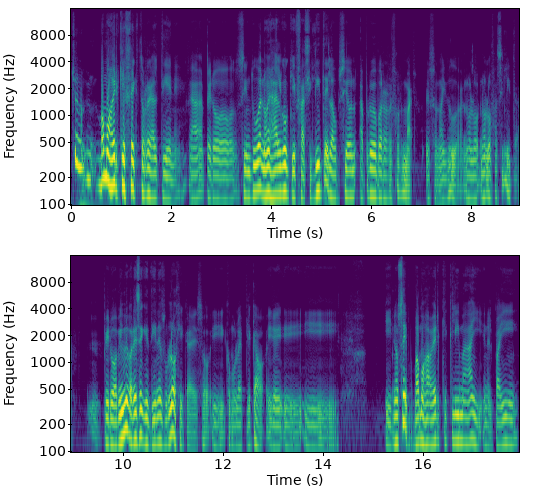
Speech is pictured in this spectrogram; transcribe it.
Yo vamos a ver qué efecto real tiene, pero sin duda no es algo que facilite la opción aprueba para reformar, eso no hay duda, no lo, no lo facilita. Mm. Pero a mí me parece que tiene su lógica eso, y como lo he explicado. y y no sé, vamos a ver qué clima hay en el país,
